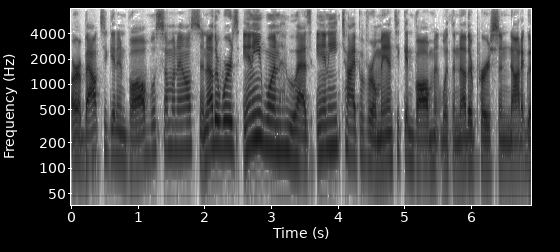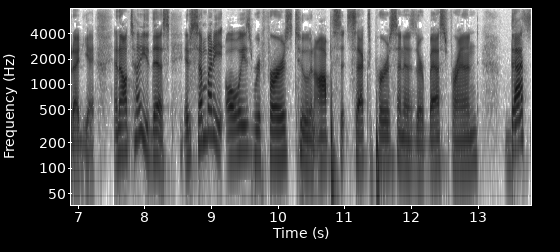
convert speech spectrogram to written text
or about to get involved with someone else. In other words, anyone who has any type of romantic involvement with another person, not a good idea. And I'll tell you this if somebody always refers to an opposite sex person as their best friend, that's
